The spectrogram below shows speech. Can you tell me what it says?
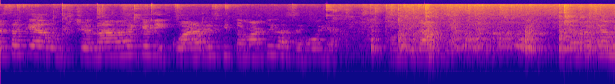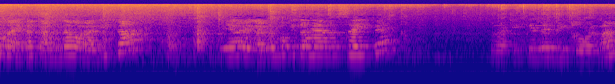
Ya está quedando, muchachos. Nada más hay que licuar el jitomate y la cebolla con el ajo. Ya está quedando ahí la carnita doradita. Voy a agregarle un poquito más de aceite para que quede rico, ¿verdad?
